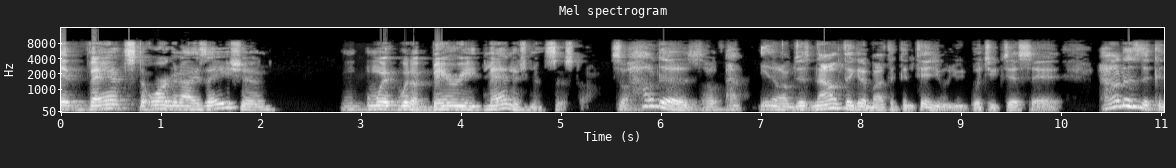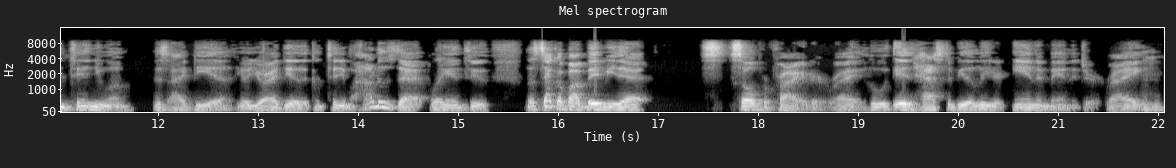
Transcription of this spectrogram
advance the organization with with a buried management system. So how does you know? I'm just now I'm thinking about the continuum. What you just said. How does the continuum, this idea, you know, your idea of the continuum, how does that play into? Let's talk about maybe that sole proprietor, right? Who is has to be the leader and the manager, right? Mhm.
